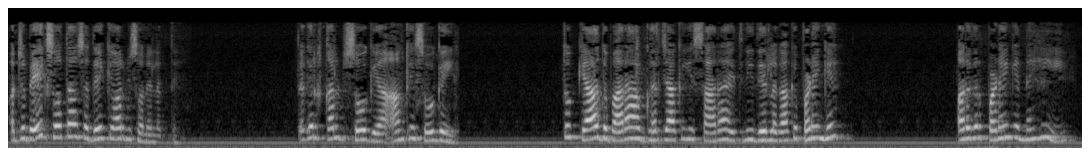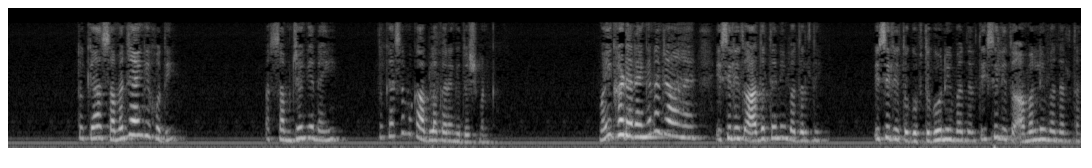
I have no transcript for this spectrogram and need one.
اور جب ایک سوتا ہے، اسے دیکھ کے اور بھی سونے لگتے ہیں۔ تو اگر قلب سو گیا، آنکھیں سو گئی تو کیا دوبارہ آپ گھر جا کے یہ سارا اتنی دیر لگا کے پڑھیں گے؟ اور اگر پڑھیں گے نہیں، تو کیا سمجھ جائیں گے خود ہی؟ اور سمجھیں گے نہیں، تو کیسے مقابلہ کریں گے دشمن کا؟ وہیں کھڑے رہیں گے نا جہاں ہے اسی لیے تو عادتیں نہیں بدلتی۔ اسی لیے تو گفتگو نہیں بدلتی، اسی لیے تو عمل نہیں بدلتا۔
